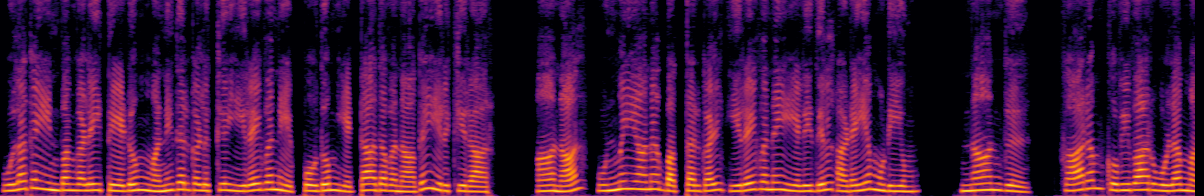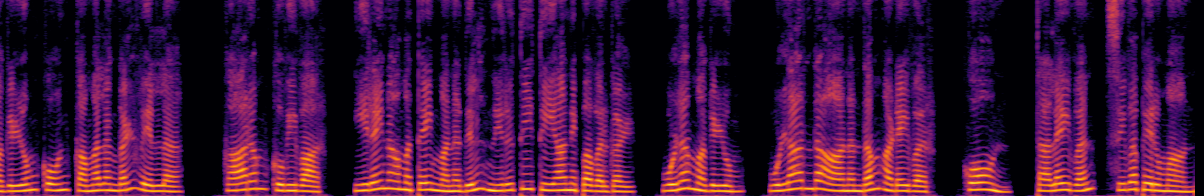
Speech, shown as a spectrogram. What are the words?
உலக இன்பங்களை தேடும் மனிதர்களுக்கு இறைவன் எப்போதும் எட்டாதவனாக இருக்கிறார். ஆனால் உண்மையான பக்தர்கள் இறைவனை எளிதில் அடைய முடியும். நான்கு. காரம் குவிவார் உள மகிழும் கோன் கமலங்கள் வெல்ல. காரம் குவிவார். இறைநாமத்தை மனதில் நிறுத்தி தியானிப்பவர்கள். உள மகிழும். உள்ளார்ந்த ஆனந்தம் அடைவர். கோன். தலைவன் சிவபெருமான்.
